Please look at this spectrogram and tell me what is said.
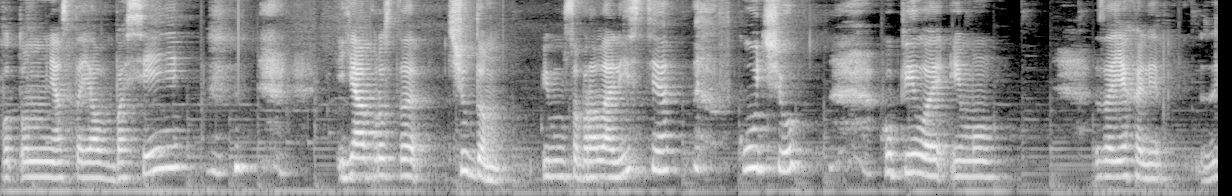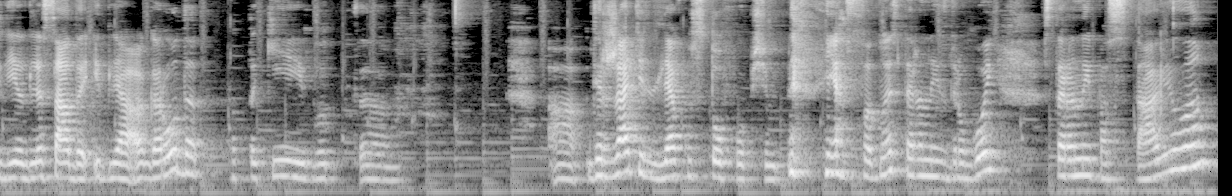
Вот он у меня стоял в бассейне. Я просто чудом ему собрала листья в кучу. Купила ему, заехали для сада и для огорода вот такие вот э, держатель для кустов, в общем. Я с одной стороны и с другой стороны поставила.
